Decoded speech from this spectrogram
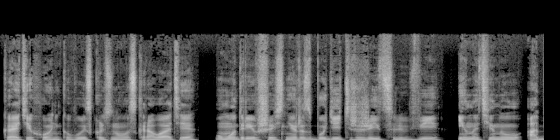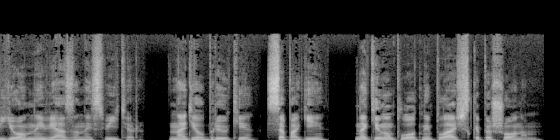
Кай тихонько выскользнул из кровати, умудрившись не разбудить жриц любви, и натянул объемный вязаный свитер. Надел брюки, сапоги, накинул плотный плащ с капюшоном.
